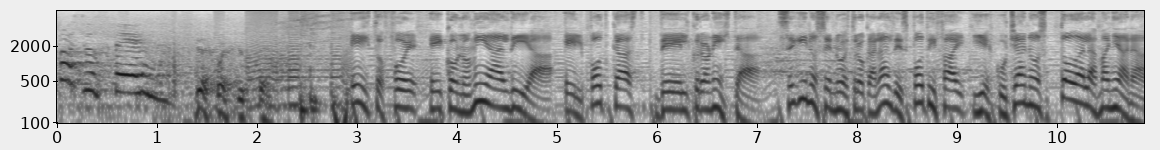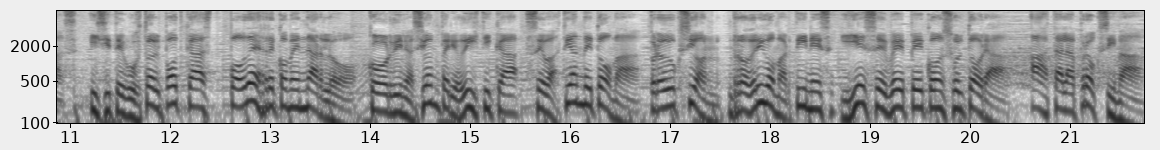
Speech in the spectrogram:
Pase usted. Después que usted. Esto fue Economía al Día, el podcast de El Cronista. Seguinos en nuestro canal de Spotify y escuchanos todas las mañanas. Y si te gustó el podcast, podés recomendarlo. Coordinación Periodística, Sebastián de Toma. Producción, Rodrigo Martínez y SBP Consultora. Hasta la próxima.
